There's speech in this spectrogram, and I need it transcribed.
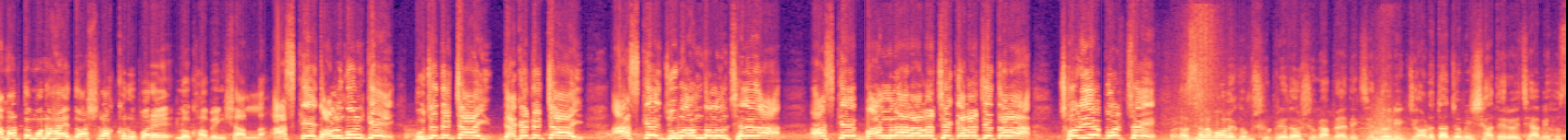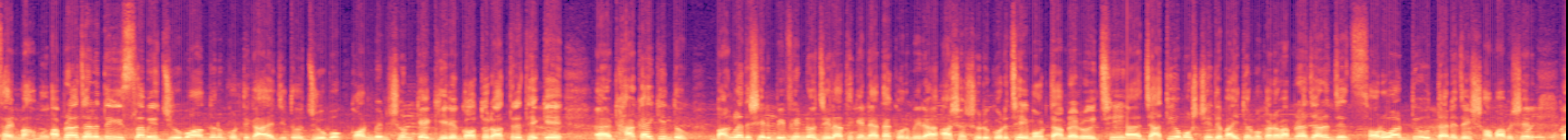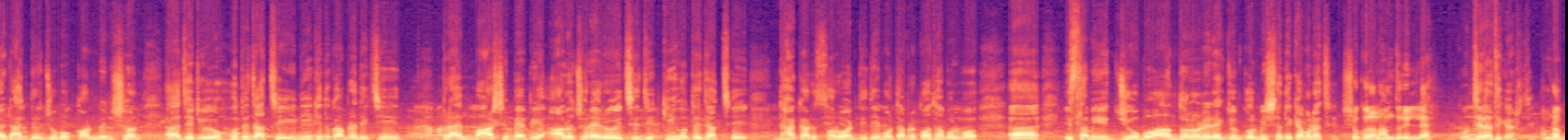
আমার তো মনে হয় দশ লক্ষর উপরে লোক হবে ইনশাল্লাহ আজকে জনগণকে বুঝাতে চাই, দেখাতে চাই। আজকে যুব আন্দোলন ছেলেরা আজকে বাংলার আনাচে কানাচে তারা ছড়িয়ে পড়ছে। আসসালামু আলাইকুম, সুপ্রিয় দর্শক, আপনারা দেখছেন দৈনিক জনতা জমির সাথে রয়েছে আমি হুসাইন মাহমুদ। আপনারা জানেন যে ইসলামী যুব আন্দোলন কর্তৃক আয়োজিত যুব কনভেনশনকে ঘিরে গত রাত্রে থেকে ঢাকায় কিন্তু বাংলাদেশের বিভিন্ন জেলা থেকে নেতাকর্মীরা আসা শুরু করেছে। এই মুহূর্তে আমরা রয়েছি জাতীয় মসজিদে বাইতুল মোকারম আপনারা জানেন যে সরোয়ার্দি উদ্যানে যে সমাবেশের ডাক দিয়ে যুব কনভেনশন যেটি হতে যাচ্ছে, এই নিয়ে কিন্তু আমরা দেখছি, প্রায় মাস ব্যাপী আলোচনায় রয়েছে যে কি হতে যাচ্ছে ঢাকার সরোয়ার্দিতে এই মুহূর্তে আমরা কথা বলব ইসলামী যুব আন্দোলনের একজন কর্মীর সাথে। কেমন আছেন? শুকুর আলহামদুলিল্লাহ। কোন জেলা থেকে আসছে আমরা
